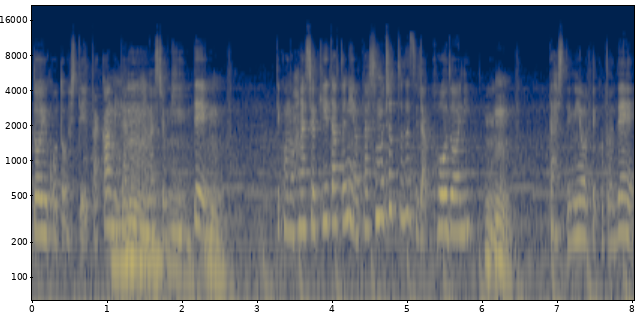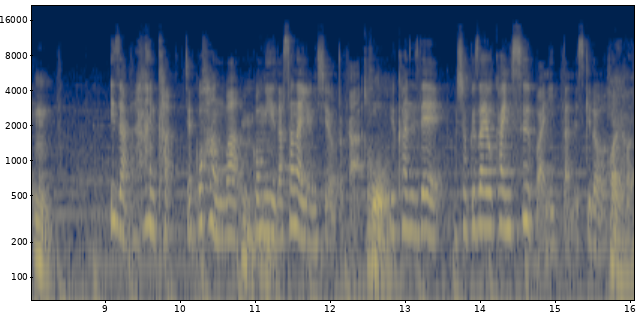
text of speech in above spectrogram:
どういうことをしていたかみたいな話を聞いて、うん。でこの話を聞いた後に私もちょっとずつじゃあ行動に出してみようってことで、うん。いざなんかじゃあご飯はうんゴミ出さないようにしようとかいう感じで食材を買いにスーパーに行ったんですけど、はいはいはい。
